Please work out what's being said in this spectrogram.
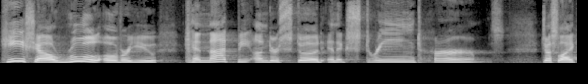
He shall rule over you cannot be understood in extreme terms. Just like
